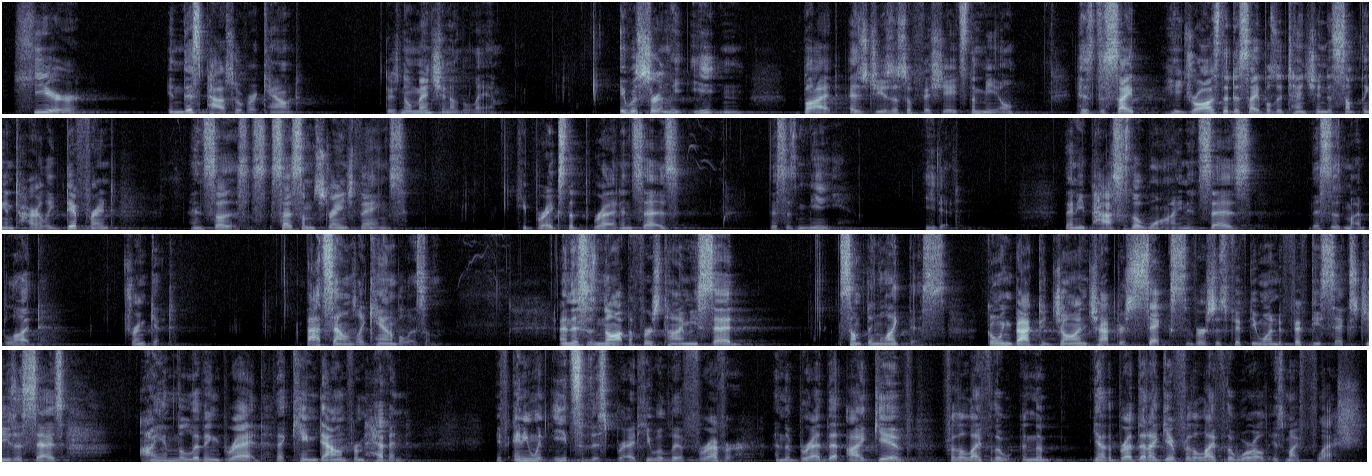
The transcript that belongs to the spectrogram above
Here, in this Passover account, there's no mention of the lamb. It was certainly eaten, but as Jesus officiates the meal, his disciple, he draws the disciples' attention to something entirely different and so, says some strange things. He breaks the bread and says, This is me. Eat it. Then he passes the wine and says, This is my blood. Drink it. That sounds like cannibalism. And this is not the first time he said something like this. Going back to John chapter 6, verses 51 to 56, Jesus says, I am the living bread that came down from heaven. If anyone eats of this bread, he will live forever. And the bread that I give for the life of the and the yeah, the bread that I give for the life of the world is my flesh.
